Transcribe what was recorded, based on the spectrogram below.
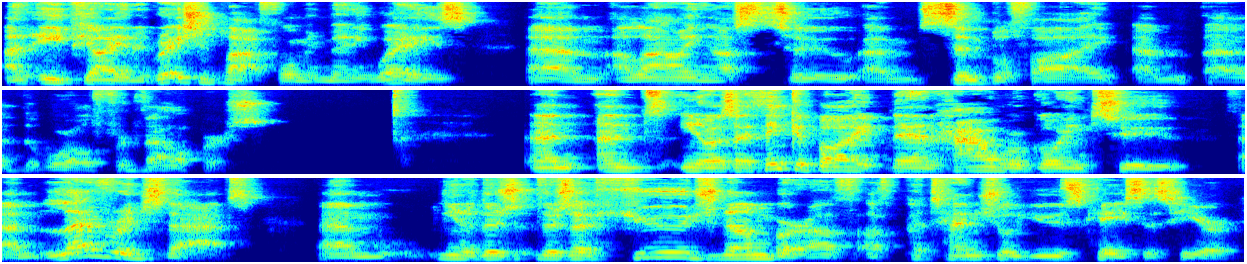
an API integration platform in many ways, um, allowing us to um, simplify um, uh, the world for developers. And, and, you know, as I think about then how we're going to leverage that, um, you know, there's there's a huge number of, of potential use cases here.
